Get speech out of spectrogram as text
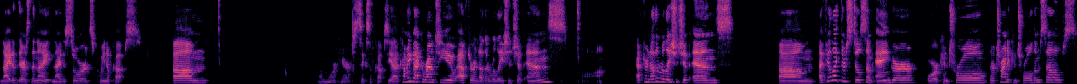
Knight of, there's the Knight, Knight of Swords, Queen of Cups. Um, one more here, Six of Cups. Yeah, coming back around to you after another relationship ends. After another relationship ends, um, I feel like there's still some anger or control. They're trying to control themselves.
